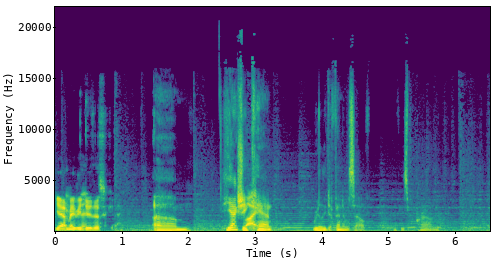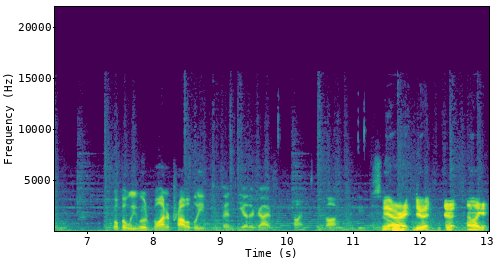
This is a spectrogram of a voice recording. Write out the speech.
yeah, maybe then- do this guy. Um, he actually I- can't really defend himself if he's prone. Well, but we would want to probably prevent the other guy from trying to take off too. So. Yeah, all right, do it, do it. I like it.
